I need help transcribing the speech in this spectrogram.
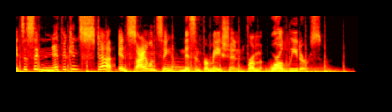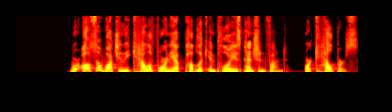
It's a significant step in silencing misinformation from world leaders. We're also watching the California Public Employees Pension Fund, or CalPERS,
